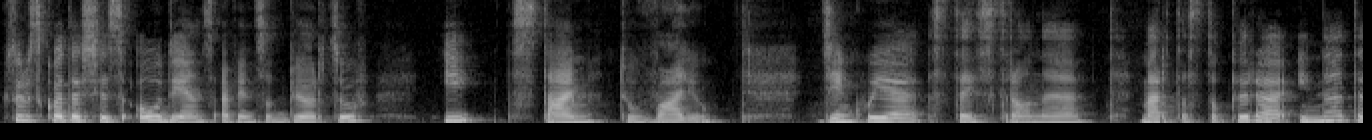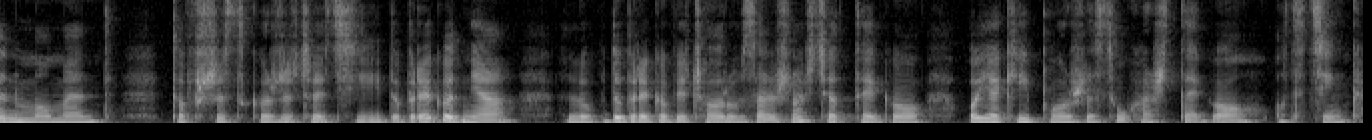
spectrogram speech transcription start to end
który składa się z audience, a więc odbiorców, i z time to value. Dziękuję z tej strony Marta Stopyra i na ten moment to wszystko życzę Ci dobrego dnia lub dobrego wieczoru, w zależności od tego, o jakiej porze słuchasz tego odcinka.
